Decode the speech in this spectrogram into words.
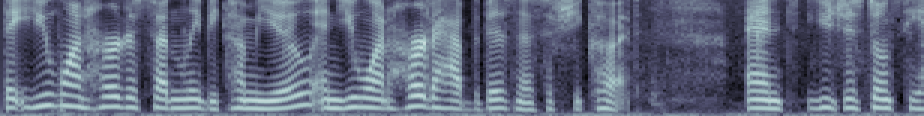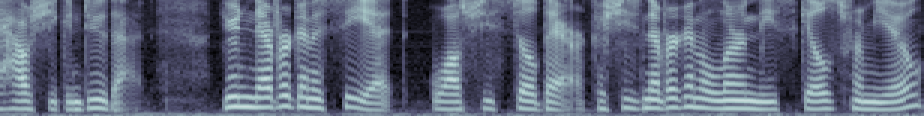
that you want her to suddenly become you and you want her to have the business if she could. And you just don't see how she can do that. You're never going to see it while she's still there because she's never going to learn these skills from you.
